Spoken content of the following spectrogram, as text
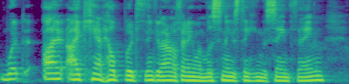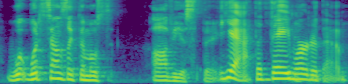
What I I can't help but think, and I don't know if anyone listening is thinking the same thing. What what sounds like the most obvious thing? Yeah, that they murdered them,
